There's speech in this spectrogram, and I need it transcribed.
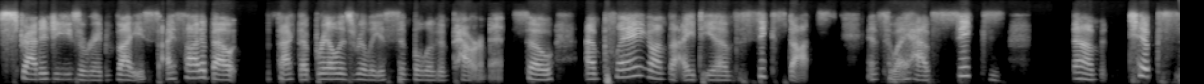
strategies or advice, I thought about fact that Braille is really a symbol of empowerment. So I'm playing on the idea of the six dots. And so I have six um, tips,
